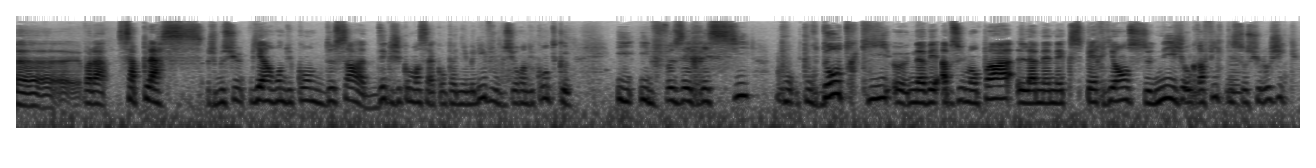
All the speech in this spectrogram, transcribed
euh, voilà, sa place. Je me suis bien rendu compte de ça. Dès que j'ai commencé à accompagner mes livres, je me suis rendu compte que il, faisait récit pour, d'autres qui n'avaient absolument pas la même expérience ni géographique ni sociologique.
